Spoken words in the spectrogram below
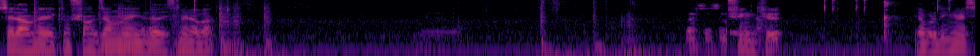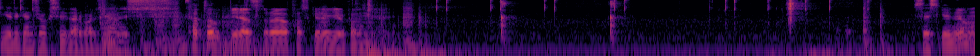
Selamünaleyküm şu an canlı yayındayız. Merhaba. Çünkü ya burada inmesi gereken çok şeyler var. Yani katıl biraz Royal Pass görevi yapalım yani. Ses geliyor mu?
